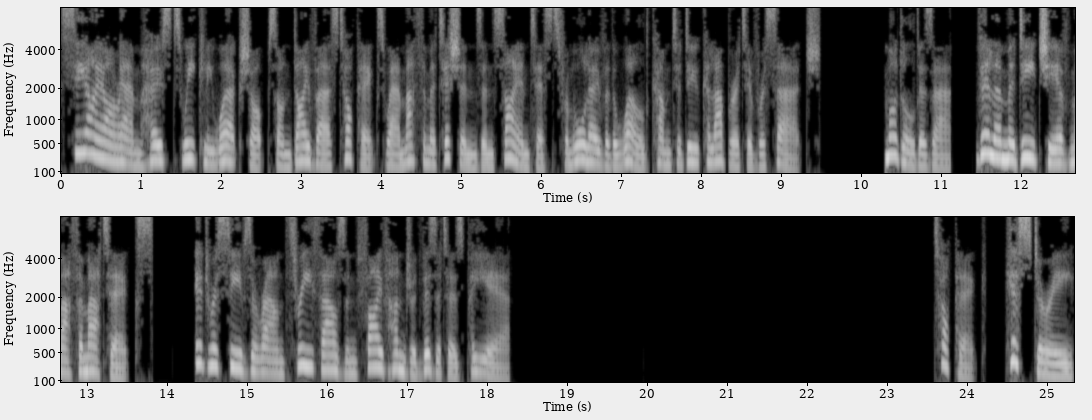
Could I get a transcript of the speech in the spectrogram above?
CIRM hosts weekly workshops on diverse topics where mathematicians and scientists from all over the world come to do collaborative research. Modeled as a Villa Medici of mathematics, it receives around 3,500 visitors per year. History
